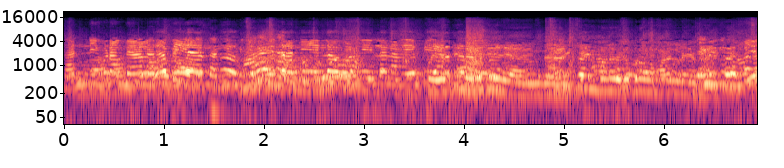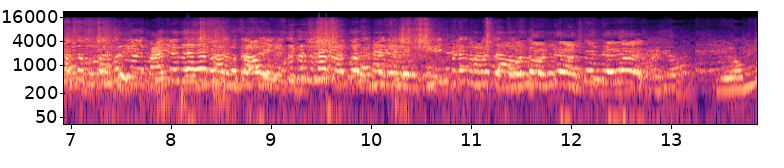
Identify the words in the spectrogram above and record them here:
தண்ணி கூட மேல தண்ணி இல்ல ஒண்ணு இல்ல நாங்க எப்படி சந்தோஷமா இருக்கு. ரொம்ப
